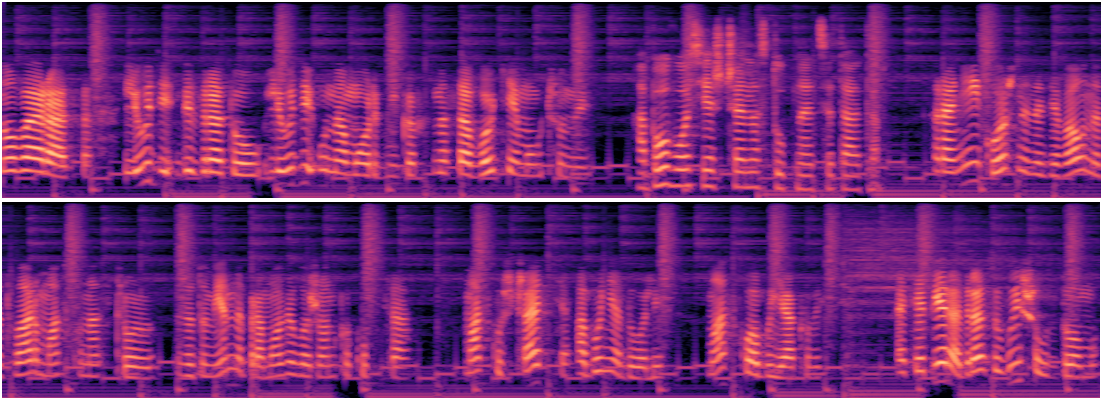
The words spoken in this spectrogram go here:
новая раса. Людзі без ратоў людзі ў намордніках насавокія маўчуны або вось яшчэ наступная цытата. Раней кожны надзяваў на твар маску настрою. Задуменна прамовіла жонка купца. Маску шчасця або нядолі. Маску абыякавасці а цяпер адразу выйшаў з дому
